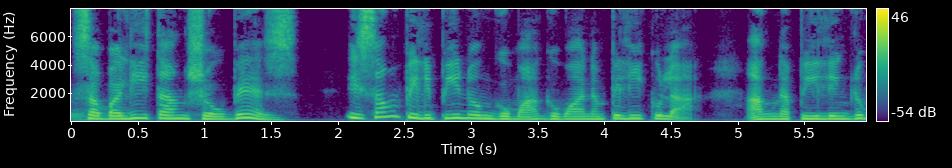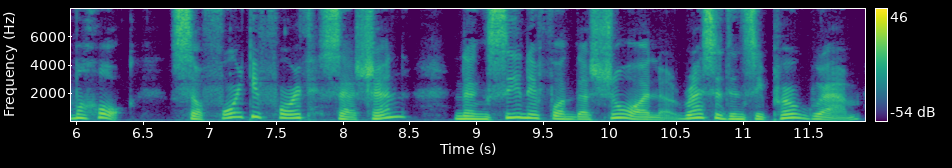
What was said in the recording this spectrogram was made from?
Sa balitang showbiz, isang Pilipinong gumagawa ng pelikula ang napiling lumahok sa 44th session ng Cine Fondacion Residency Program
